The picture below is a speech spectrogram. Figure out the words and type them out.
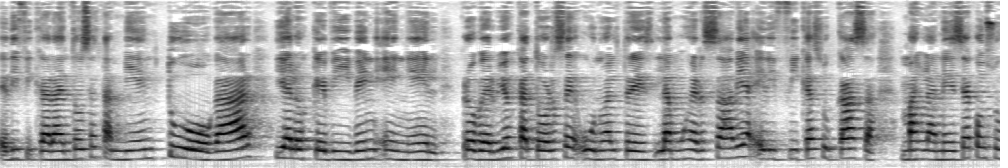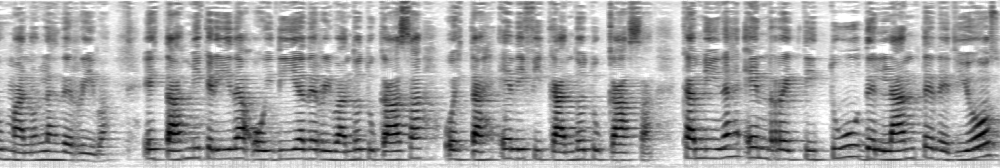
Edificará entonces también tu hogar y a los que viven en él. Proverbios 14, 1 al 3. La mujer sabia edifica su casa, mas la necia con sus manos las derriba. ¿Estás, mi querida, hoy día derribando tu casa o estás edificando tu casa? ¿Caminas en rectitud delante de Dios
